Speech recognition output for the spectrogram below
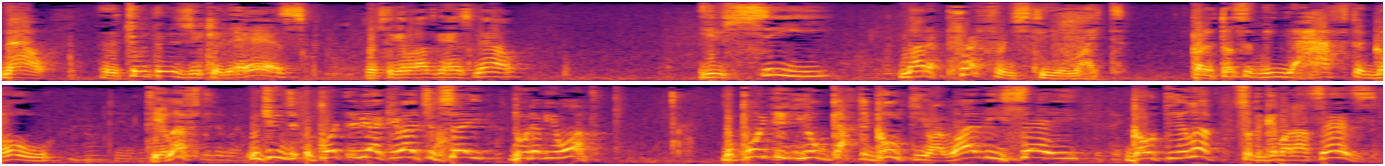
Now, the truth is, you could ask, which the Gemara is going to ask now, you see not a preference to your right, but it doesn't mean you have to go to your left. Which means, according to Rabbi Akiva, should say, do whatever you want. The point is, you don't have to go to your right. Why did he say, go to your left? So the Gemara says,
